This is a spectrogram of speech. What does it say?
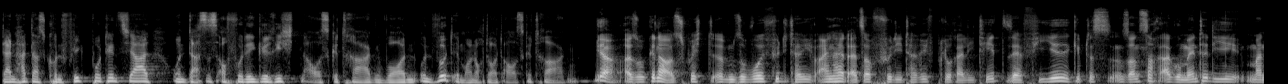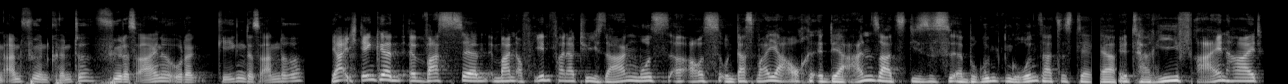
dann hat das Konfliktpotenzial und das ist auch vor den Gerichten ausgetragen worden und wird immer noch dort ausgetragen. Ja, also genau, es spricht ähm, sowohl für die Tarifeinheit als auch für die Tarifpluralität sehr viel. Gibt es sonst noch Argumente, die man anführen könnte für das eine oder gegen das andere? Ja, ich denke, äh, was äh, man auf jeden Fall natürlich sagen muss, äh, aus, und das war ja auch der Ansatz dieses berühmten Grundsatzes der Tarifeinheit,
